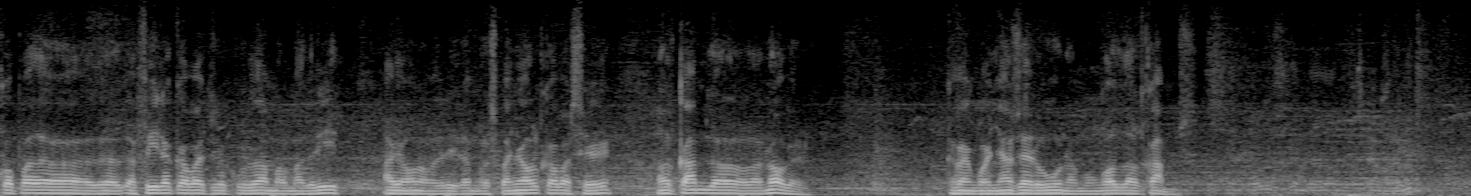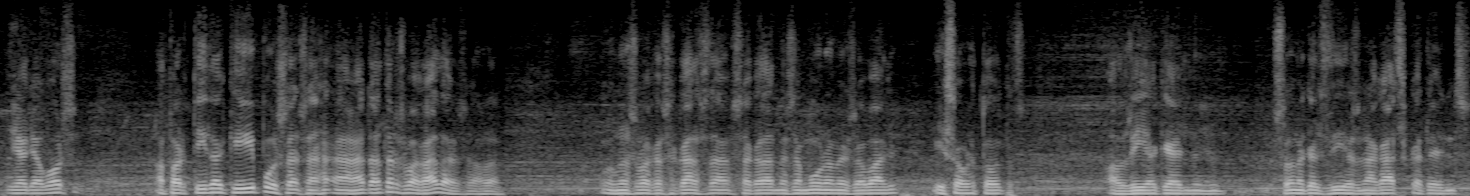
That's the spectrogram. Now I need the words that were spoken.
Copa de, de, de Fira que vaig recordar amb el Madrid, ai, amb el Madrid, amb l'Espanyol, que va ser al camp de la Nover, que vam guanyar 0-1 amb un gol del Camps. I llavors, a partir d'aquí, doncs, s'ha anat altres vegades. Unes vegades s'ha quedat, quedat més amunt o més avall, i sobretot el dia aquell, són aquells dies negats que tens,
